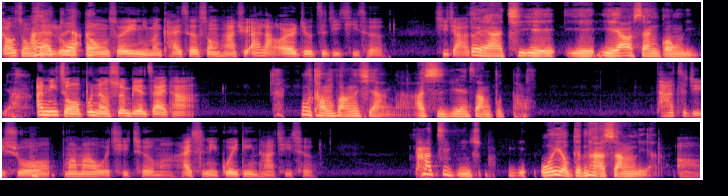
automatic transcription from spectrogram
高中在罗东，所以你们开车送他去，啊，老二就自己骑车，骑脚车。对啊，骑也也也要三公里呀。啊，你怎么不能顺便载他？不同方向啊，啊，时间上不同。他自己说：“妈妈，我骑车吗？还是你规定他骑车？”他自己，我有跟他商量。哦，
